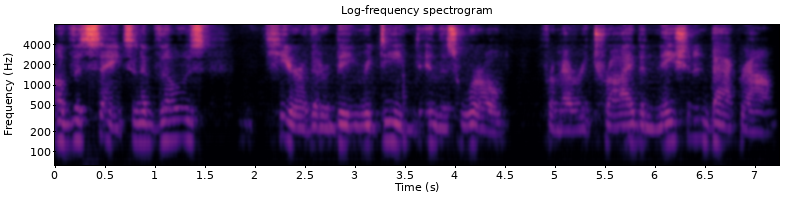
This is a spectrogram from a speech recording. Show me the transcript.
of the saints and of those here that are being redeemed in this world from every tribe and nation and background,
